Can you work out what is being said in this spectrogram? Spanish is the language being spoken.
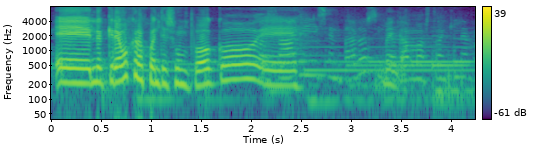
Eh, queremos que nos cuentes un poco. Eh... y sentaros y Venga. tranquilamente.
